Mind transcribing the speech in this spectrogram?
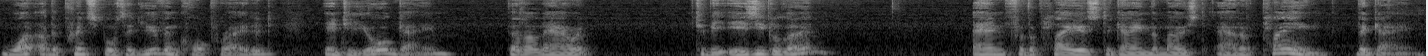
What are the principles that you've incorporated into your game that allow it to be easy to learn and for the players to gain the most out of playing the game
